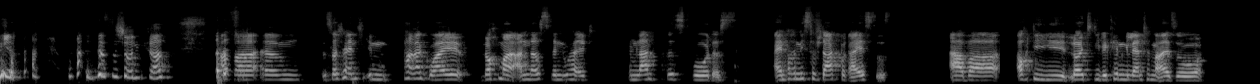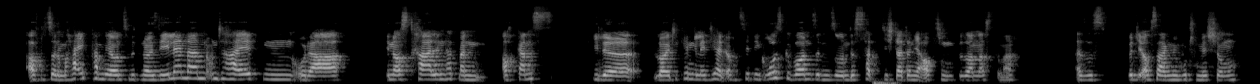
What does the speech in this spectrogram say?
Ja, das ist schon krass. Aber, ähm, ist wahrscheinlich in Paraguay noch mal anders, wenn du halt im Land bist, wo das einfach nicht so stark bereist ist. Aber auch die Leute, die wir kennengelernt haben, also auf so 'nem Hike haben wir uns mit Neuseeländern unterhalten oder in Australien hat man auch ganz viele Leute kennengelernt, die halt auch in Sydney groß geworden sind und so und das hat die Stadt dann ja auch schon besonders gemacht. Also, das würde ich auch sagen, 'ne gute Mischung.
